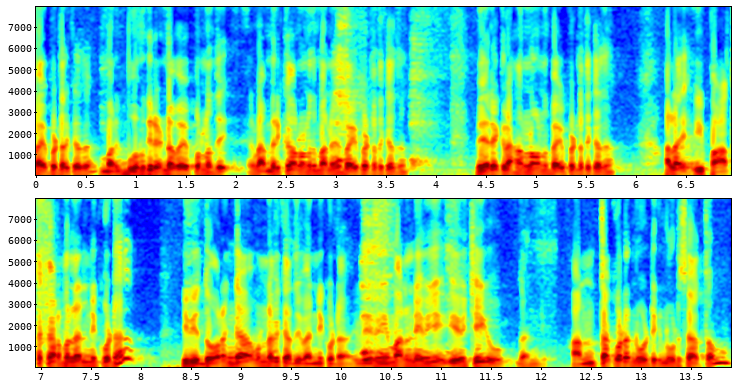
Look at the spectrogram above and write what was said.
భయపెట్టదు కదా. మనకి భూమికి రెండో వైపు ఉన్నది. ఇక్కడ అమెరికాలో ఉన్నది మనమే భయపెట్టదు కదా. వేరే గ్రహంలో ఉన్నది భయపెట్టదు కదా. అలా ఈ పాత కర్మలన్నీ కూడా ఇవి దూరంగా ఉన్నవి కదా ఇవన్నీ కూడా. ఇవేమీ మనల్ని ఏమి ఏమి చేయవు దాన్ని. అంతా కూడా నూటికి నూరు శాతం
